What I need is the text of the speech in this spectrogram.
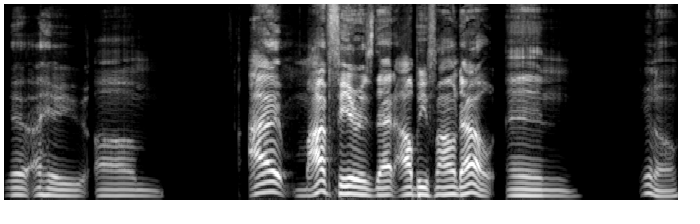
yeah, I hear you. Um, I, my fear is that I'll be found out, and you know,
